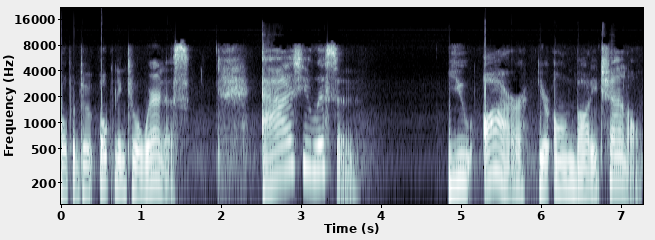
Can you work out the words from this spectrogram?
open to opening to awareness. As you listen, you are your own body channel.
